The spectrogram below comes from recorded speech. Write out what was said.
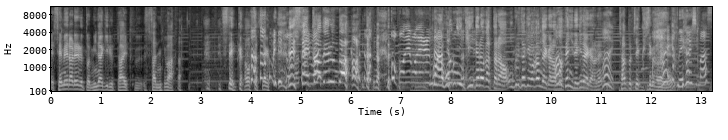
えー責められるとみなぎるタイプさんには ステッカーを差し上げるおめでとうございえステッカー出るんだ！みたいな。ここでも出るんこれだ本人聞いてなかったら送り先わかんないからあもう手にできないからね。はい。ちゃんとチェックしてくださいね、はいお願いします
